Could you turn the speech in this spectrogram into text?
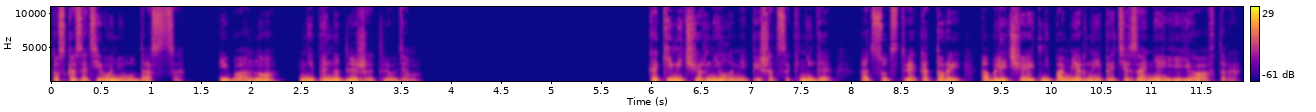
то сказать его не удастся, ибо оно не принадлежит людям. Какими чернилами пишется книга, отсутствие которой обличает непомерные притязания ее автора?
